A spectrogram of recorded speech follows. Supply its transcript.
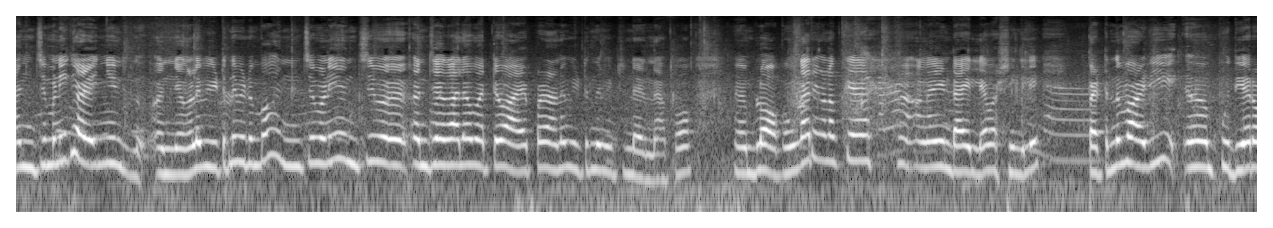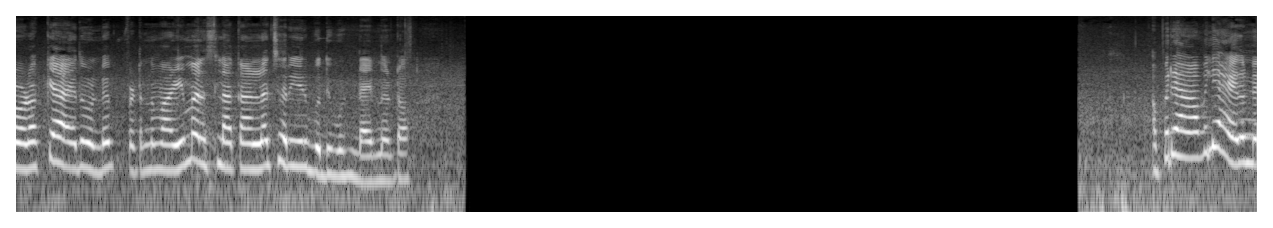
അഞ്ച് മണി കഴിഞ്ഞിരുന്നു. ഞങ്ങൾ വീട്ടിൽ നിന്ന് വിടുമ്പോൾ അഞ്ച് മണി അഞ്ച് അഞ്ചേകാലോ മറ്റോ ആയപ്പോഴാണ് വീട്ടിൽ നിന്ന് വീട്ടിലുണ്ടായിരുന്നത് അപ്പോൾ ബ്ലോഗും കാര്യങ്ങളൊക്കെ അങ്ങനെ ഉണ്ടായില്ല. പക്ഷേങ്കിൽ പെട്ടെന്ന് വഴി പുതിയ റോഡൊക്കെ ആയതുകൊണ്ട് പെട്ടെന്ന് വഴി മനസ്സിലാക്കാനുള്ള ചെറിയൊരു ബുദ്ധിമുട്ടുണ്ടായിരുന്നു കേട്ടോ. അപ്പോൾ രാവിലെ ആയതുകൊണ്ട്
